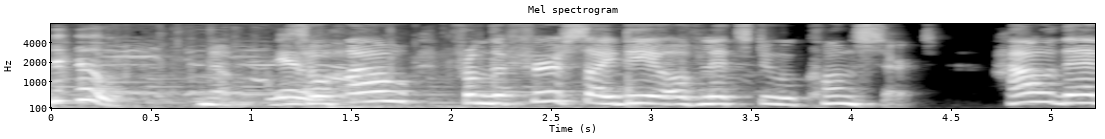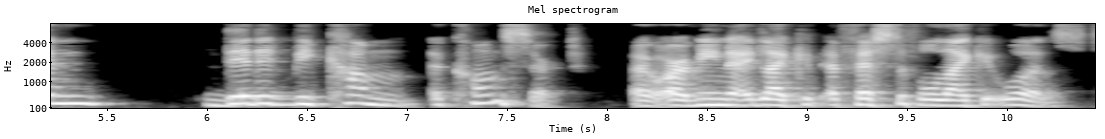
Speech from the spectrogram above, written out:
No. No. No. So how, from the first idea of let's do a concert, how then did it become a concert? Or I mean, like a festival, like it was.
